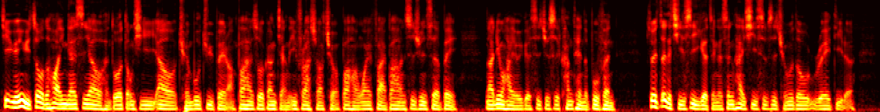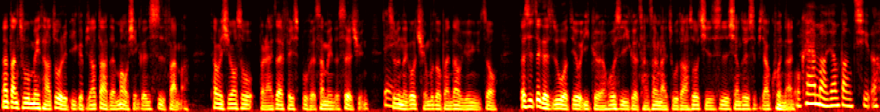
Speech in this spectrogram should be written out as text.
其实元宇宙的话，应该是要很多东西要全部具备了，包含说刚讲的 infrastructure，包含 WiFi，包含视讯设备。那另外还有一个是就是 content 的部分。所以这个其实是一个整个生态系是不是全部都 ready 了？那当初 Meta 做了一个比较大的冒险跟示范嘛，他们希望说，本来在 Facebook 上面的社群，是不是能够全部都搬到元宇宙？但是这个如果只有一个人或是一个厂商来主导，说其实是相对是比较困难。我看他们好像放弃了，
